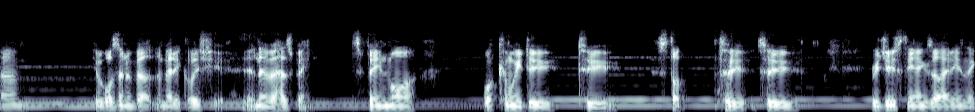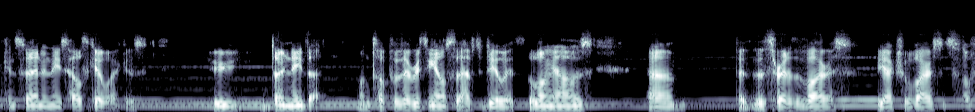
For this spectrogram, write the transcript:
Um, it wasn't about the medical issue. It never has been. It's been more, what can we do to stop to to reduce the anxiety and the concern in these healthcare workers who don't need that on top of everything else they have to deal with, the long hours, um, the, the threat of the virus, the actual virus itself,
